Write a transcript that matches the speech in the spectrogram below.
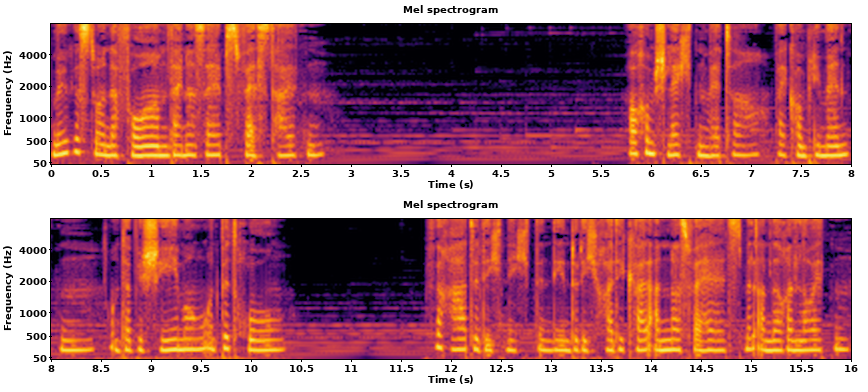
Mögest du an der Form deiner selbst festhalten. Auch im schlechten Wetter, bei Komplimenten, unter Beschämung und Bedrohung. Verrate dich nicht, indem du dich radikal anders verhältst mit anderen Leuten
